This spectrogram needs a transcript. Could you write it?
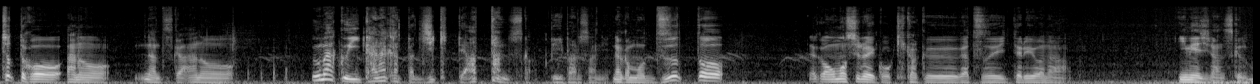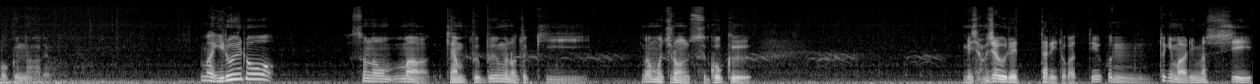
ちょっとこうあのなんですかあのうまくいかなかった時期ってあったんですか？ BE-PAL さんに。なんかもうずっとなんか面白いこう企画が続いてるようなイメージなんですけど僕の中では。まあいろいろそのまあキャンプブームの時はもちろんすごくめちゃめちゃ売れたりとかっていう時もありますしや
